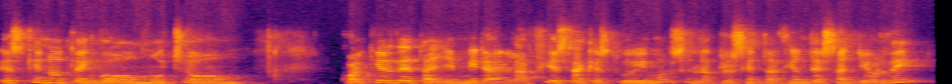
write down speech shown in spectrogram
Es que no tengo mucho, cualquier detalle. Mira, en la fiesta que estuvimos, en la presentación de San Jordi,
